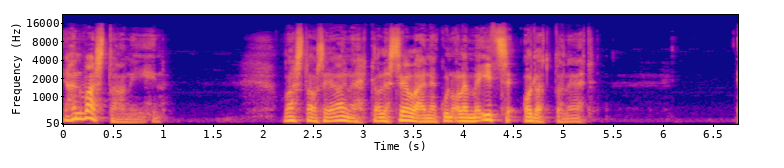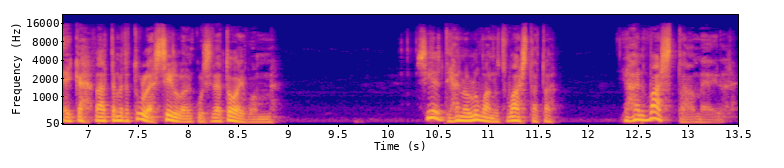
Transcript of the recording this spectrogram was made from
ja hän vastaa niihin. Vastaus ei aina ehkä ole sellainen kuin olemme itse odottaneet, eikä välttämättä tule silloin, kun sitä toivomme. Silti hän on luvannut vastata, ja hän vastaa meille.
